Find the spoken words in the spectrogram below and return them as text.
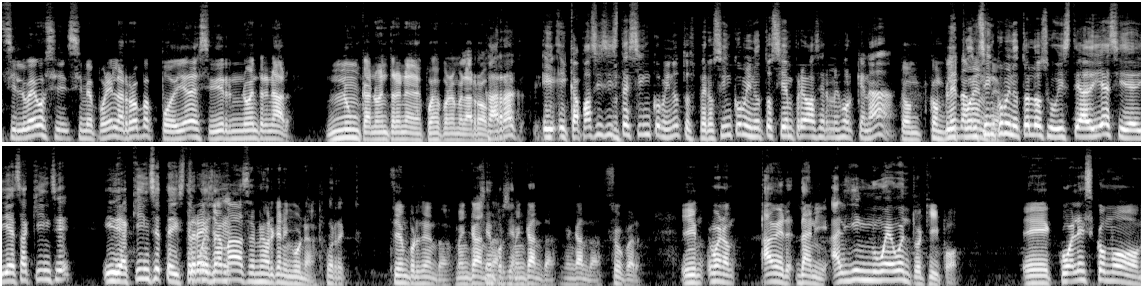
si luego, si, si me ponía la ropa, podía decidir no entrenar. Nunca no entrené después de ponerme la ropa. Carra, y, y capaz hiciste cinco minutos, pero cinco minutos siempre va a ser mejor que nada. Com- Y completamente. con cinco minutos lo subiste a 10 y de 10 a 15 y de a 15 te diste Tres que- llamadas es mejor que ninguna. Correcto. 100%. Me encanta. 100%. Me encanta, me encanta. Súper. Y bueno, a ver, Dani, alguien nuevo en tu equipo. Eh, ¿Cuál es como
